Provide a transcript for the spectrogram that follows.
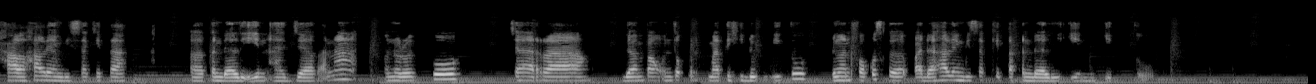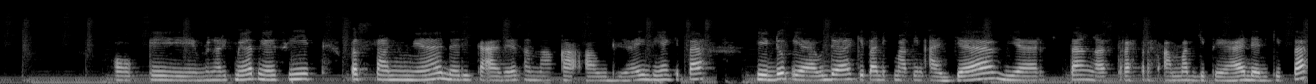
hal-hal yang bisa kita uh, kendaliin aja karena menurutku cara gampang untuk menikmati hidup itu dengan fokus kepada hal yang bisa kita kendaliin itu. Oke, menarik banget gak sih pesannya dari Kak Adra sama Kak Audra? Intinya kita hidup ya udah kita nikmatin aja biar kita nggak stres-stres amat gitu ya dan kita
